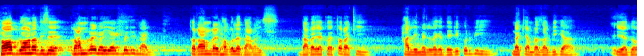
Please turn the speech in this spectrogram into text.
সব রওনা দিছে রামরাইল নাই এক বেরি নাই। তো রামরাইল সকলে দাঁড়াইছে দাঁড়াইয়া কয় তোরা কি হালিমের লাগে দেরি করবি? নাকি আমরা যাবি গা? ইয়ে তো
